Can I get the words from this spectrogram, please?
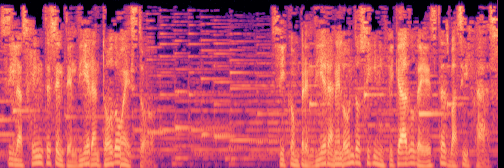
Si las gentes entendieran todo esto. Si comprendieran el hondo significado de estas vasijas.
